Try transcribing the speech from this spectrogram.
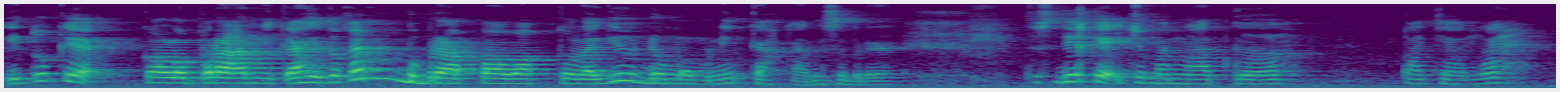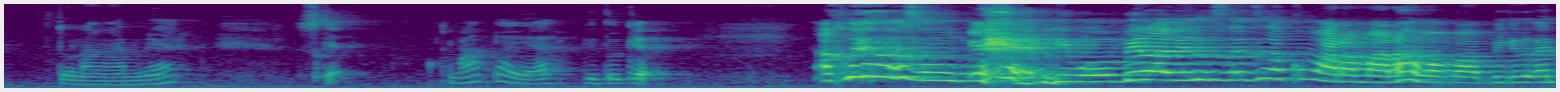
Itu kayak kalau pernah nikah itu kan beberapa waktu lagi udah mau menikah kan sebenarnya. Terus dia kayak cuman ngeliat ke pacarnya tunangannya. Terus kayak kenapa ya? Gitu kayak aku yang langsung kayak di mobil habis itu terus aku marah-marah sama papi gitu kan.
